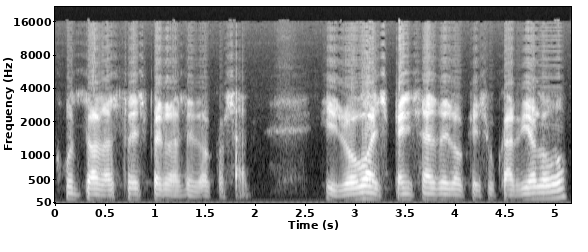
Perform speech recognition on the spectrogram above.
junto a las tres perlas de Docosan. Y luego a expensas de lo que su cardiólogo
